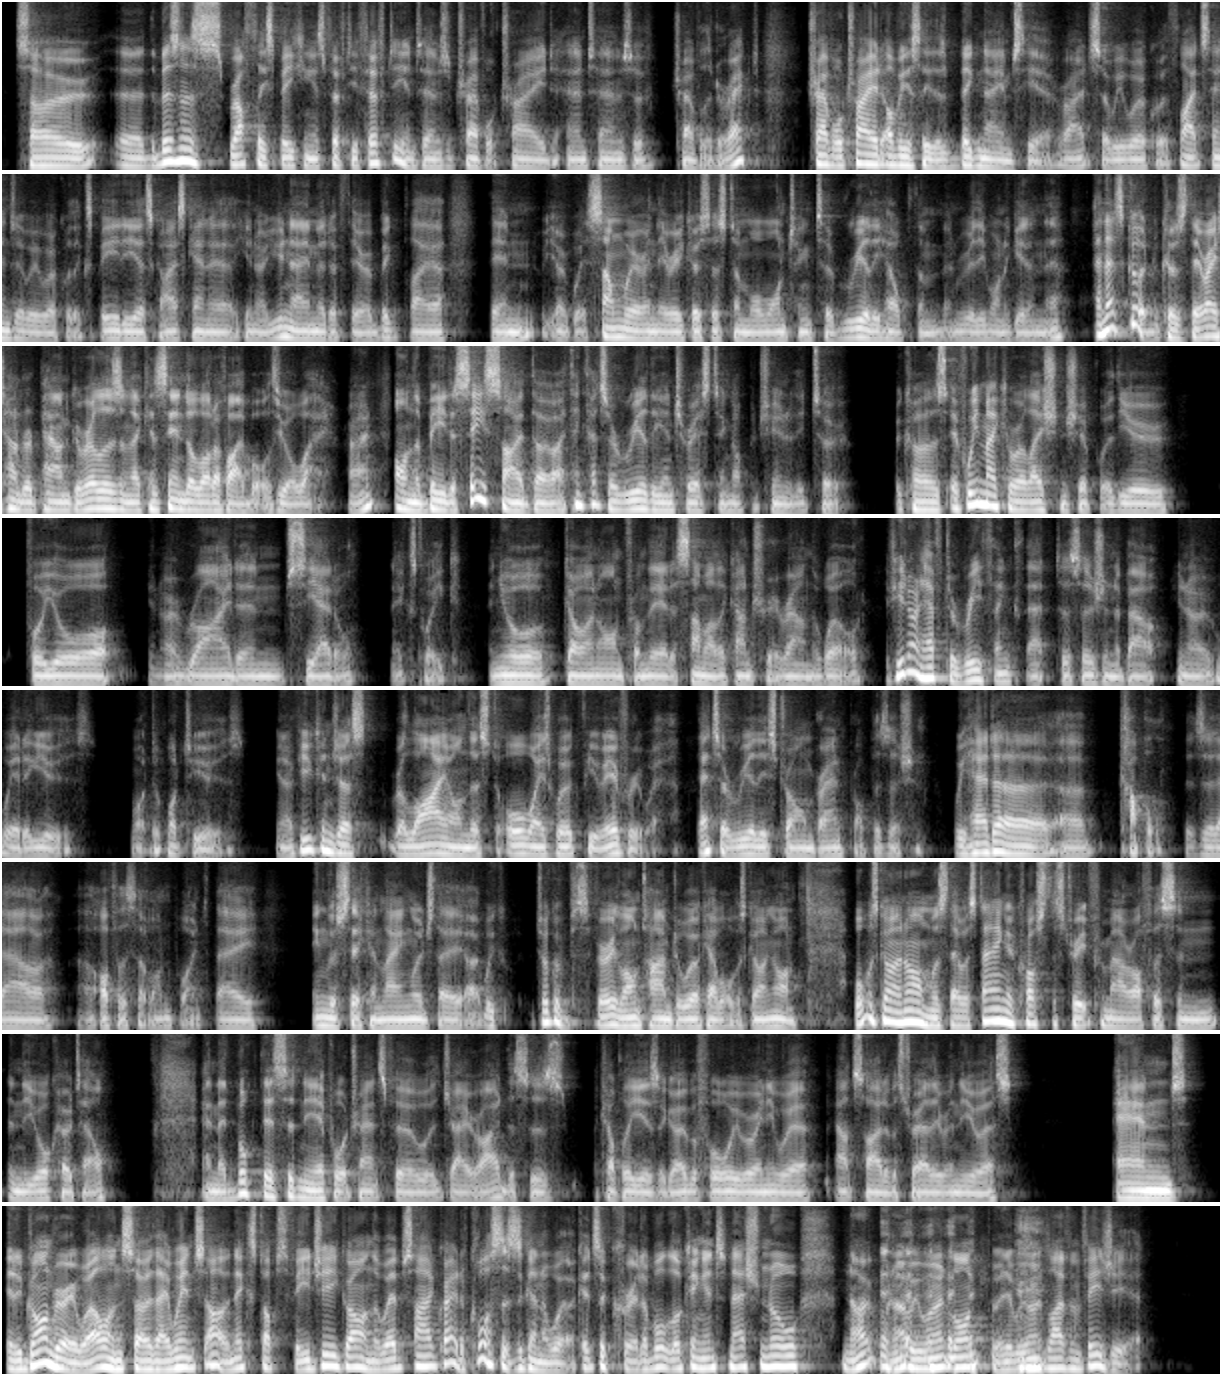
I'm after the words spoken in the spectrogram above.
So uh, the business, roughly speaking, is 50 50 in terms of travel trade and in terms of traveler direct. Travel trade, obviously, there's big names here, right? So we work with Flight Centre, we work with Expedia, Skyscanner, you know, you name it. If they're a big player, then you know, we're somewhere in their ecosystem or wanting to really help them and really want to get in there. And that's good because they're 800 pound gorillas and they can send a lot of eyeballs your way, right? On the B2C side, though, I think that's a really interesting opportunity too. Because if we make a relationship with you for your, you know, ride in Seattle next week, and you're going on from there to some other country around the world, if you don't have to rethink that decision about, you know, where to use, what to, what to use, you know, if you can just rely on this to always work for you everywhere, that's a really strong brand proposition. We had a, a couple visit our uh, office at one point. They English second language. They uh, we took a very long time to work out what was going on. What was going on was they were staying across the street from our office in in the York Hotel, and they'd booked their Sydney Airport transfer with Jayride. This is couple of years ago before we were anywhere outside of Australia in the US. And it had gone very well. And so they went, oh, the next stop's Fiji. Go on the website. Great. Of course, this is going to work. It's a credible looking international. No, no, we weren't launched. We weren't live in Fiji yet.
